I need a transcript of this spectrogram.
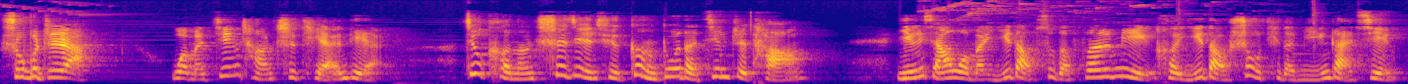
殊不知啊，我们经常吃甜点，就可能吃进去更多的精制糖，影响我们胰岛素的分泌和胰岛受体的敏感性，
